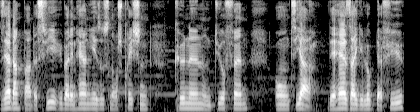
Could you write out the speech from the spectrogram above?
sehr dankbar, dass wir über den Herrn Jesus noch sprechen und dürfen. Und ja, der Herr sei gelobt dafür.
